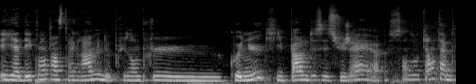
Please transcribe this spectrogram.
Et il y a des comptes Instagram de plus en plus connus qui parlent de ces sujets euh, sans aucun tabou.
